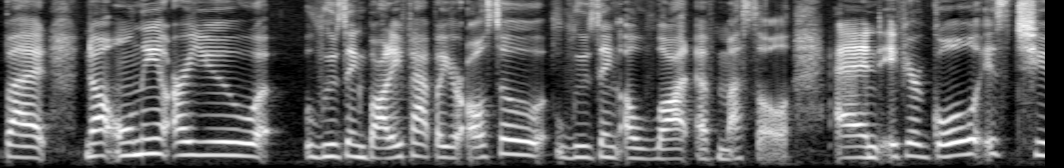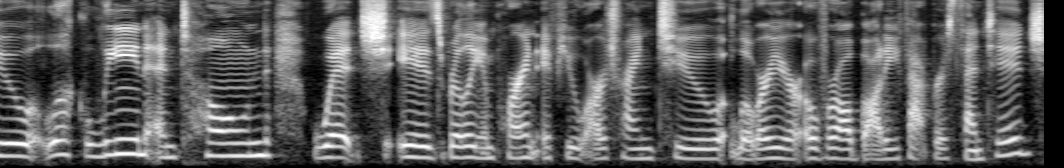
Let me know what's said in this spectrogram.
But not only are you losing body fat, but you're also losing a lot of muscle. And if your goal is to look lean and toned, which is really important if you are trying to lower your overall body fat percentage,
